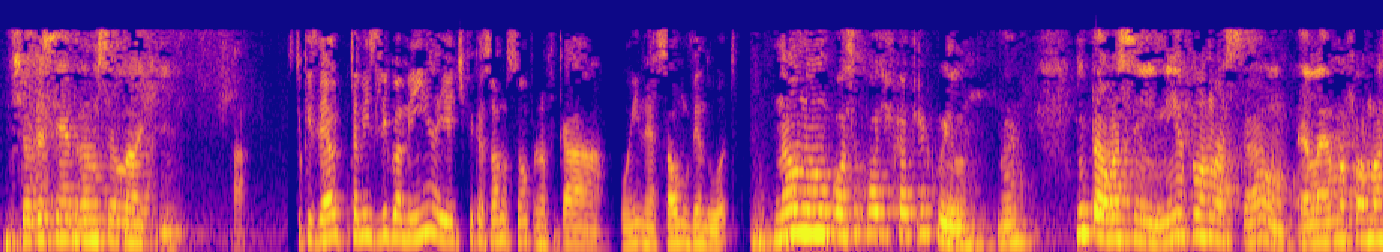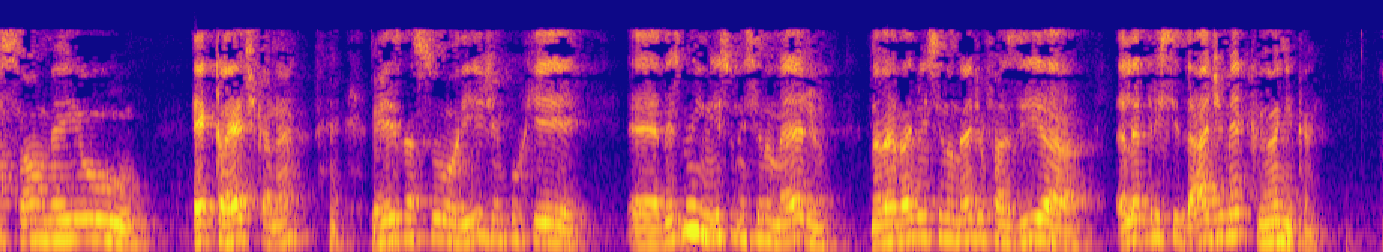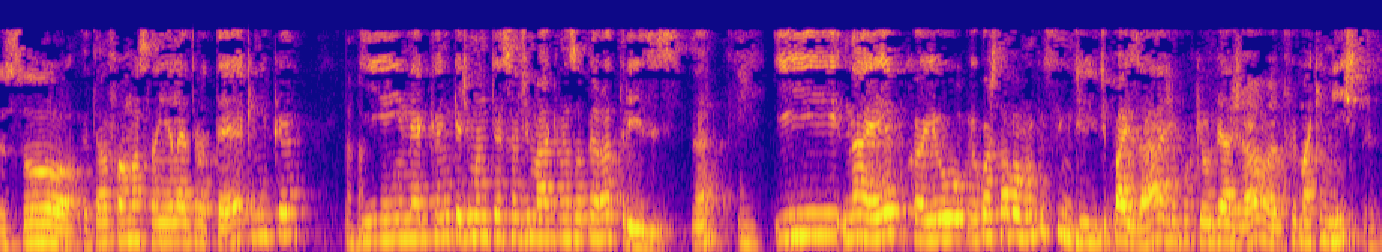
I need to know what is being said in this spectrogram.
Deixa eu ver se entra no celular aqui. Tá. Se tu quiser, eu também desligo a minha e a gente fica só no som para não ficar ruim, né? Só um vendo o outro. Não, não, posso, pode ficar tranquilo, né? Então, assim, minha formação, ela é uma formação meio eclética, né? Sim. Desde a sua origem, porque é, desde o início do ensino médio, na verdade, no ensino médio eu fazia eletricidade e mecânica. Eu sou, eu tenho uma formação em eletrotécnica uhum. e em mecânica de manutenção de máquinas operatrizes. Né? E na época eu, eu gostava muito assim, de, de paisagem, porque eu viajava, eu fui maquinista.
